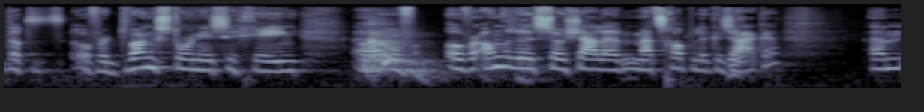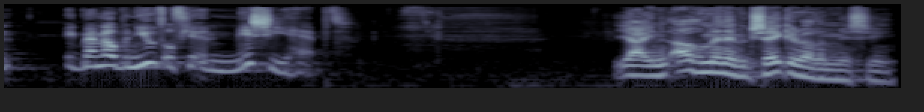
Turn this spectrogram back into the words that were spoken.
dat het over dwangstoornissen ging. Uh, of over andere sociale, maatschappelijke zaken. Um, ik ben wel benieuwd of je een missie hebt. Ja, in het algemeen heb ik zeker wel een missie.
